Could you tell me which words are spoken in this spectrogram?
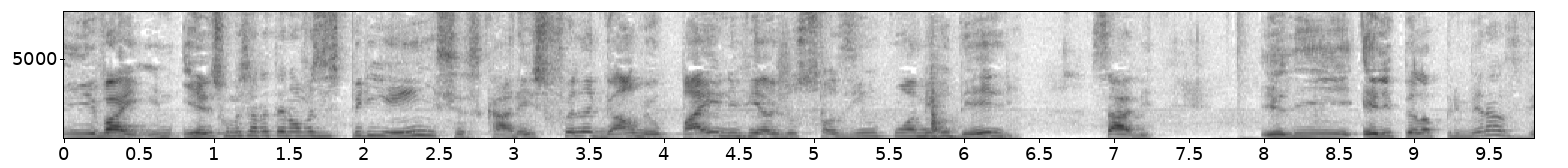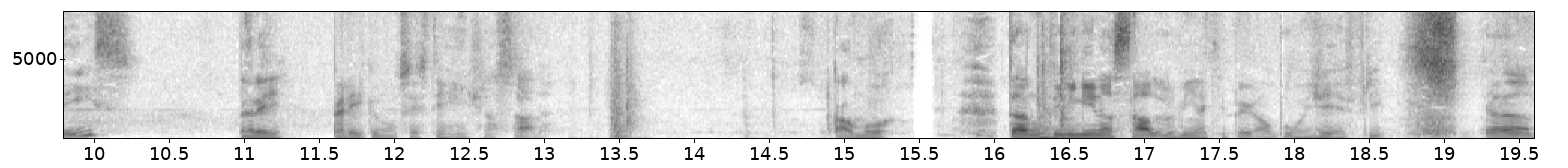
E vai, e, e, eles começaram a ter novas experiências, cara. Isso foi legal. Meu pai, ele viajou sozinho com um amigo dele, sabe? Ele, ele pela primeira vez. Peraí, peraí, que eu não sei se tem gente na sala. Calma. Tá, não tem ninguém na sala. Eu vim aqui pegar um pouco de refri. Ah,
